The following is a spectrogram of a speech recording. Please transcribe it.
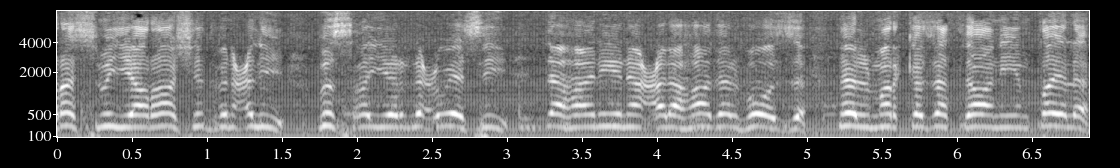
رسمية راشد بن علي بالصغير العويسي تهانينا على هذا الفوز. المركز الثاني مطيلة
